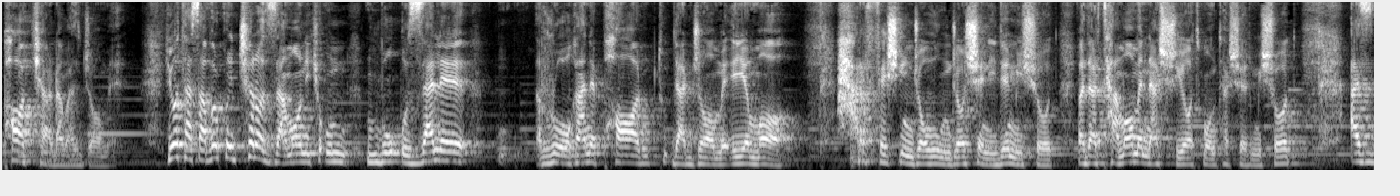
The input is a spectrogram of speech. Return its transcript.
پاک کردم از جامعه. یا تصور کنید چرا زمانی که اون معزل روغن پالم در جامعه ما حرفش اینجا و اونجا شنیده می‌شد و در تمام نشریات منتشر می‌شد از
